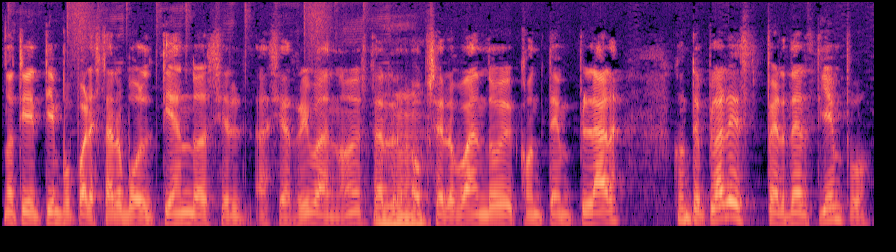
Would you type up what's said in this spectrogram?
no tiene tiempo para estar volteando hacia el, hacia arriba, ¿no? Estar Ujú. observando, y contemplar. Contemplar es perder tiempo.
